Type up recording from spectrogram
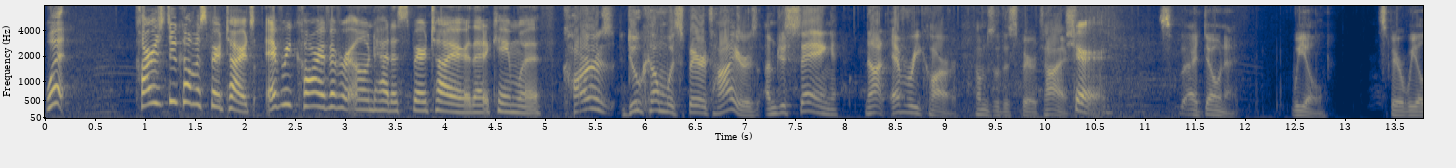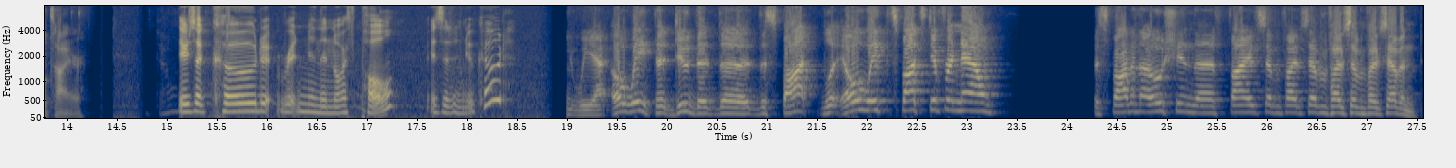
What? Cars do come with spare tires. Every car I've ever owned had a spare tire that it came with. Cars do come with spare tires. I'm just saying, not every car comes with a spare tire. Sure. A donut, wheel, spare wheel tire. There's a code written in the North Pole. Is it a new code? We oh wait, the dude, the the the spot. Oh wait, the spot's different now. The spot in the ocean, the five seven five seven five seven five seven.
